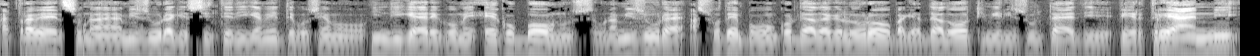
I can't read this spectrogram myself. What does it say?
attraverso una misura che sinteticamente possiamo indicare come eco bonus, una misura a suo tempo concordata con l'Europa che ha dato ottimi risultati per tre anni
